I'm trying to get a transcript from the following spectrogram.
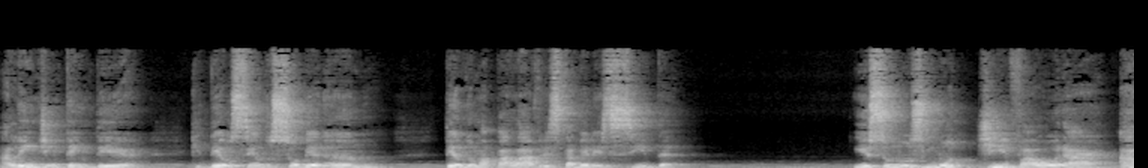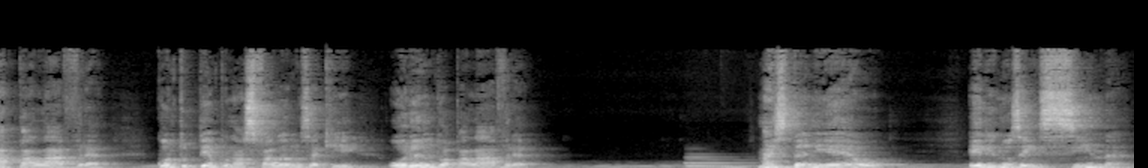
Além de entender que Deus, sendo soberano, tendo uma palavra estabelecida, isso nos motiva a orar a palavra. Quanto tempo nós falamos aqui orando a palavra? Mas Daniel, ele nos ensina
